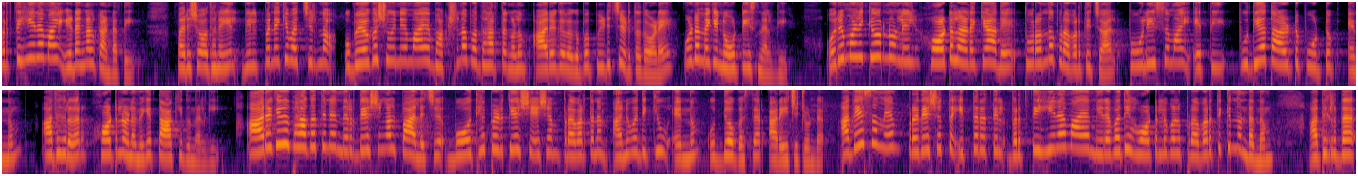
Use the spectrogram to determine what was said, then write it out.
വൃത്തിഹീനമായ ഇടങ്ങൾ കണ്ടെത്തി. പരിശോധനയിൽ വിൽപ്പനയ്ക്ക് വച്ചിരുന്ന ഉപയോഗശൂന്യമായ ഭക്ഷണ പദാർത്ഥങ്ങളും ആരോഗ്യവകുപ്പ് പിടിച്ചെടുത്തതോടെ ഉടമയ്ക്ക് നോട്ടീസ് നൽകി. ഒരു മണിക്കൂറിനുള്ളിൽ ഹോട്ടൽ അടയ്ക്കാതെ തുറന്നു പ്രവർത്തിച്ചാൽ പോലീസുമായി എത്തി പുതിയ താഴ്ത്തു പൂട്ടും എന്നും അധികൃതർ ഹോട്ടൽ ഉടമയ്ക്ക് താക്കീത് നൽകി. ആരോഗ്യ വിഭാഗത്തിന്റെ നിർദ്ദേശങ്ങൾ പാലിച്ച് ബോധ്യപ്പെടുത്തിയ ശേഷം പ്രവർത്തനം അനുവദിക്കൂ എന്നും ഉദ്യോഗസ്ഥർ അറിയിച്ചിട്ടുണ്ട്. അതേസമയം പ്രദേശത്ത് ഇത്തരത്തിൽ വൃത്തിഹീനമായ നിരവധി ഹോട്ടലുകൾ പ്രവർത്തിക്കുന്നുണ്ടെന്നും അധികൃതർ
